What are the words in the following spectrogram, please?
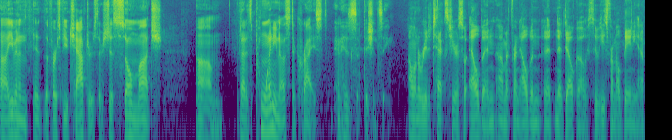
Uh, even in, the first few chapters, there's just so much. Um, that is pointing us to Christ and his sufficiency. I want to read a text here. So Elbin, uh, my friend Elbin Nedelko, so he's from Albania.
